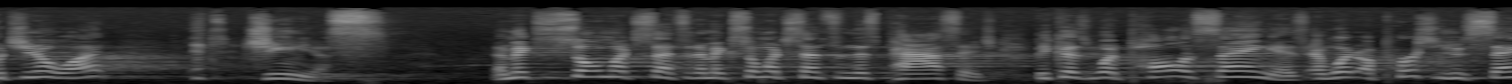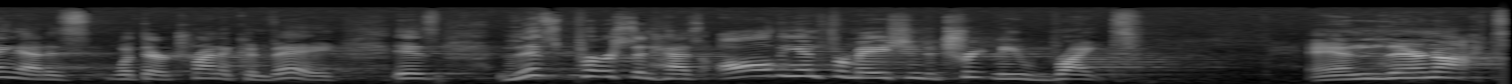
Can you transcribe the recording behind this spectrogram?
But you know what? It's genius. It makes so much sense, and it makes so much sense in this passage because what Paul is saying is, and what a person who's saying that is what they're trying to convey, is this person has all the information to treat me right, and they're not.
